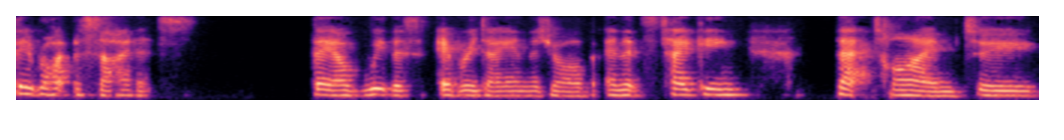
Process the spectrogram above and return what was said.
They're right beside us. They are with us every day in the job. And it's taking that time to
